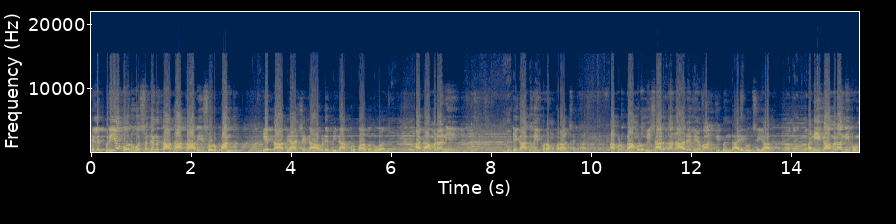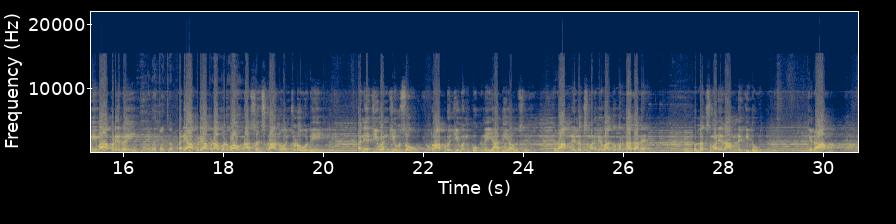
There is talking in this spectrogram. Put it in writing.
એટલે પ્રિય બોલવું સજનતા દાતા રીસુર પંથ, એતા અભ્યાસ આવડે બિના કૃપા ભગવાન. આ ગામડાની એક આગવી પરંપરા છે. આપણું ગામડું વિશાળતાના હારે વ્યવહારથી બંધાયેલું છે યાર. અને એ ગામડાની ભૂમિમાં આપણે રહી અને આપણે આપણા વડવાઓના સંસ્કારનો અંચળો ઓઢી અને જીવન જીવશો તો આપણું જીવન કોકને યાદી આવશે. રામ ને લક્ષ્મણ બે વાતો કરતા હતા ને, તો લક્ષ્મણે રામને કીધું કે, રામ,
